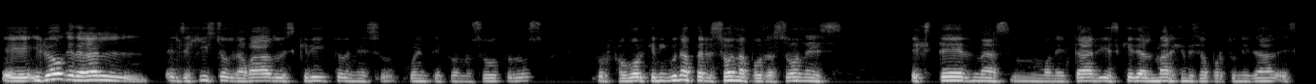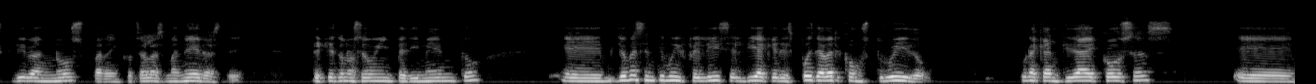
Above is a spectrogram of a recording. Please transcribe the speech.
Eh, y luego quedará el, el registro grabado, escrito, en eso cuenten con nosotros. Por favor, que ninguna persona por razones externas, monetarias, quede al margen de esa oportunidad. Escríbanos para encontrar las maneras de, de que esto no sea un impedimento. Eh, yo me sentí muy feliz el día que después de haber construido una cantidad de cosas, eh,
